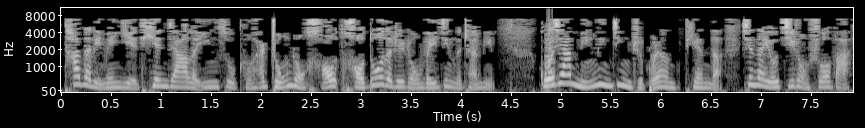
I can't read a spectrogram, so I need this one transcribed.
他在里面也添加了罂粟壳，还种种好好多的这种违禁的产品。国家明令禁止不让添的，现在有几种说法，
